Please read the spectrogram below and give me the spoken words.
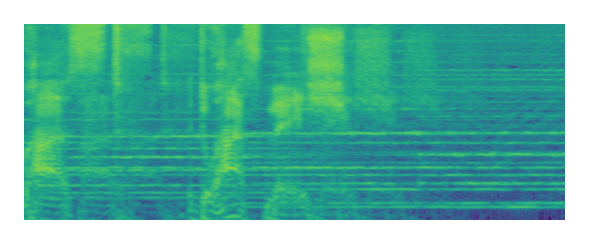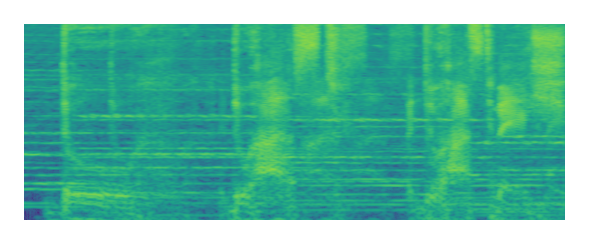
Du hast. Du hast mich. Du. Du hast. Du hast mich.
